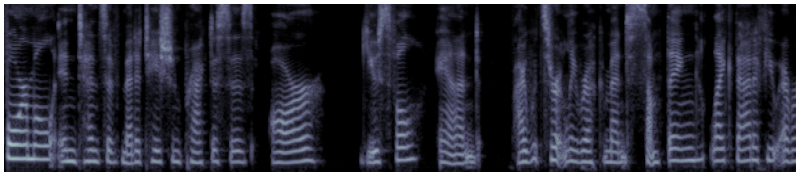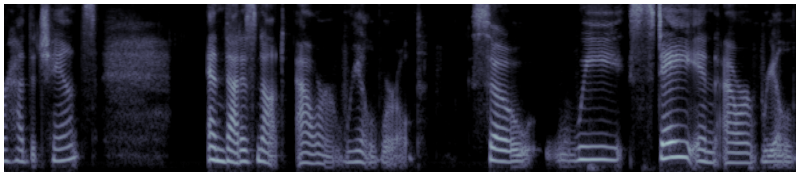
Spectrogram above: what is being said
formal intensive meditation practices are useful and I would certainly recommend something like that if you ever had the chance. And that is not our real world. So we stay in our real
